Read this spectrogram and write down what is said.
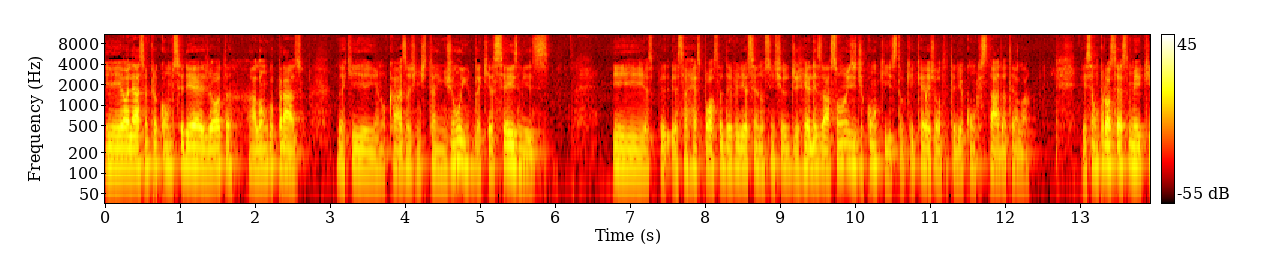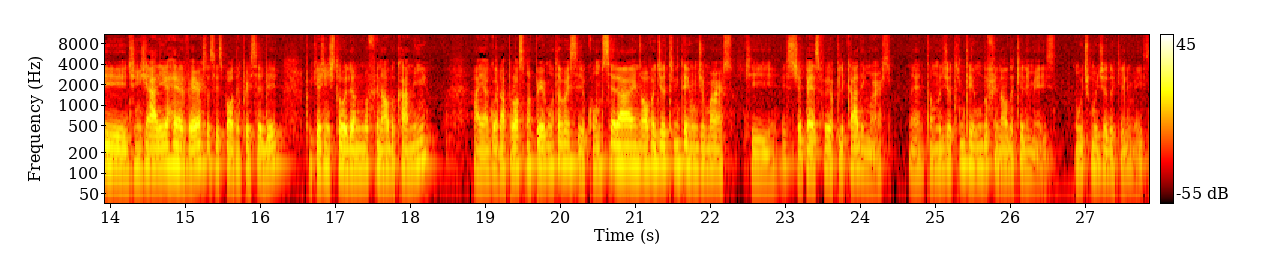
e olhassem para como seria a EJ a longo prazo. Daqui, no caso, a gente está em junho, daqui a seis meses. E essa resposta deveria ser no sentido de realizações e de conquista. O que, que a EJ teria conquistado até lá? Esse é um processo meio que de engenharia reversa, vocês podem perceber, porque a gente está olhando no final do caminho. Aí agora a próxima pergunta vai ser, como será a Inova dia 31 de março? Que esse GPS foi aplicado em março. Né? Então no dia 31 do final daquele mês, no último dia daquele mês.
